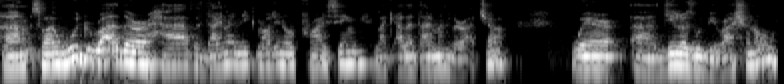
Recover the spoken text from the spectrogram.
Um, so I would rather have a dynamic marginal pricing like a la Diamond Verrecchia, where uh, dealers would be rational.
